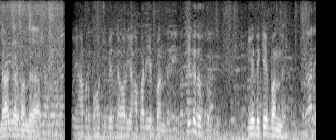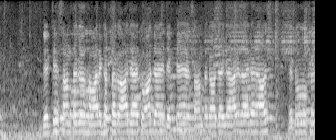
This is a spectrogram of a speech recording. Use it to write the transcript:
डाकघर बंद है यार। तो यहाँ पर पहुँच चुके थे और यहाँ पर ये बंद है। ठीक है दोस्तों? ये देखिए, बंद है। देखते हैं शाम तक हमारे घर तक आ जाए तो आ जाए। देखते हैं शाम तक आ जाएगा आ जाएगा आज। नहीं तो फिर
